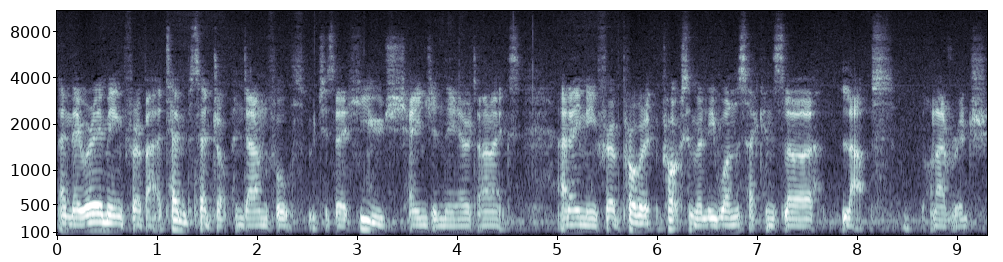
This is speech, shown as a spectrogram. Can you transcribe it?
And they were aiming for about a 10% drop in downforce, which is a huge change in the aerodynamics, and aiming for approximately one second slower laps on average.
